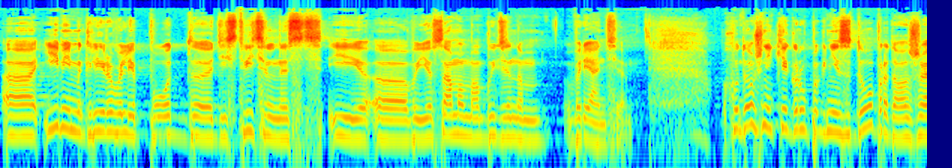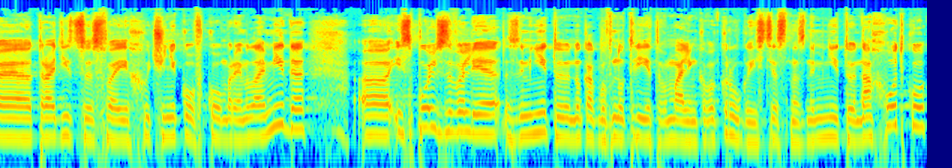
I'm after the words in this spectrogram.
э, и мимигрировали под действительность и э, в ее самом обыденном варианте. Художники группы «Гнездо», продолжая традицию своих учеников Комара и Меламида, э, использовали знаменитую, ну как бы внутри этого маленького круга, естественно, знаменитую находку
